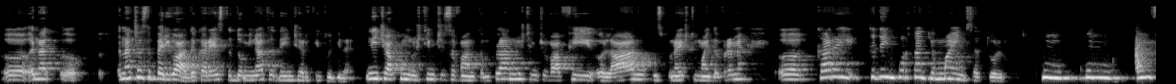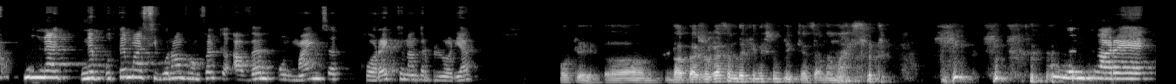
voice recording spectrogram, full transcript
uh, în, uh, în această perioadă care este dominată de incertitudine. Nici acum nu știm ce se va întâmpla, nu știm ce va fi la anul, cum spuneai și tu mai devreme. Uh, care, cât de important e mindset-ul? Cum, cum, cum, cum ne, ne putem asigura în vreun fel că avem un mindset corect în antreprenoriat? Ok, uh, dar te-aș ruga să-mi definești un pic ce înseamnă mindset în care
